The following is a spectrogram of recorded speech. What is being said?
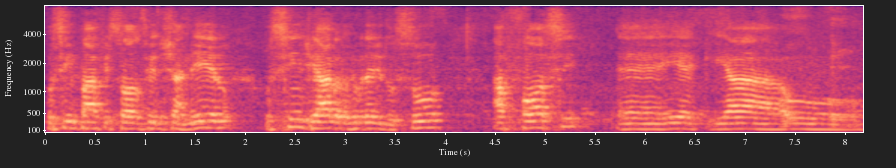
o SIMPAF Solos Rio de Janeiro, o Água do Rio Grande do Sul, a FOSSE é, e, e a, o,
